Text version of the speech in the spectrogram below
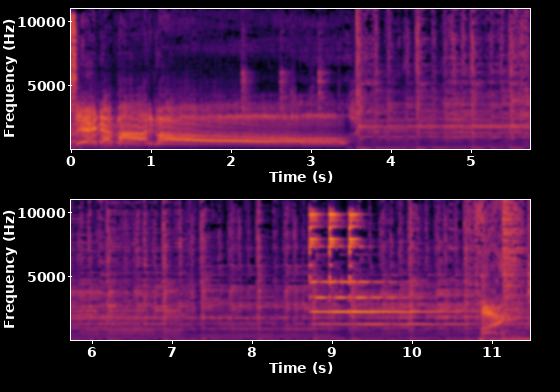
Sin embargo. Fight.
